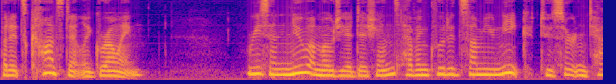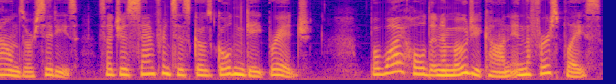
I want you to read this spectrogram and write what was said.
but it's constantly growing. Recent new emoji additions have included some unique to certain towns or cities, such as San Francisco's Golden Gate Bridge. But why hold an emoji con in the first place?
